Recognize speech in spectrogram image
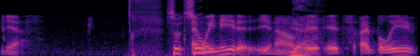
Yes. So, so and we need it. You know, Yeah. it, it's I believe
